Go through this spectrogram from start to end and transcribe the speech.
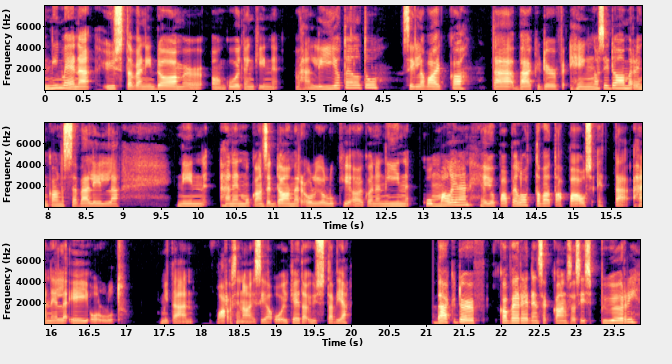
Nimenä ystäväni Dahmer on kuitenkin vähän liioteltu, sillä vaikka tämä Backdurf hengasi Dahmerin kanssa välillä, niin hänen mukaansa Dahmer oli jo lukiaikoina niin kummallinen ja jopa pelottava tapaus, että hänellä ei ollut mitään varsinaisia oikeita ystäviä. Backdurf kavereidensa kanssa siis pyöri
